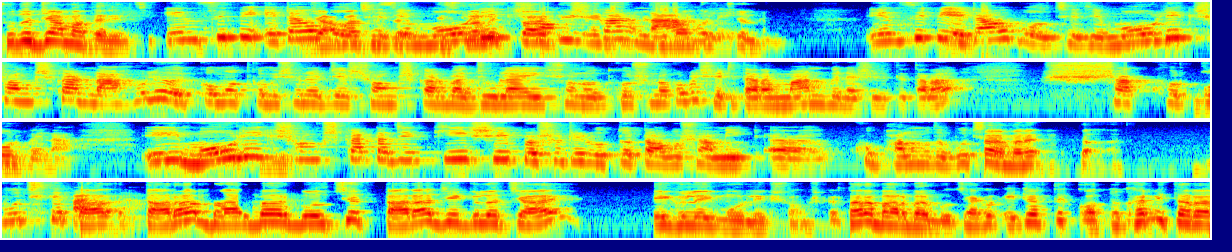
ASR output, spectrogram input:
শুধু জামাতের এনসিপি এনসিপি এটাও বলছে যে মৌলিক সংস্কার না হলে। এনসিপি এটাও বলছে যে মৌলিক সংস্কার না হলে ঐক্যমত কমিশনের যে সংস্কার বা জুলাই সনদ ঘোষণা করবে সেটি তারা মানবে না সেটিতে তারা স্বাক্ষর করবে না। এই মৌলিক সংস্কারটা যে কি সেই প্রশ্নটির উত্তরটা অবশ্য আমি খুব ভালো মতো বুঝতে হ্যাঁ মানে বুঝতে পারি তারা- তারা বারবার বলছে তারা যেগুলো চায় এগুলোই মৌলিক সংস্কার। তারা বারবার বলছে। এখন এটাতে কতখানি তারা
